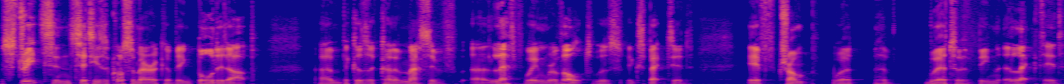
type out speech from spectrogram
streets in cities across America being boarded up um, because a kind of massive uh, left wing revolt was expected if Trump were have, were to have been elected.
